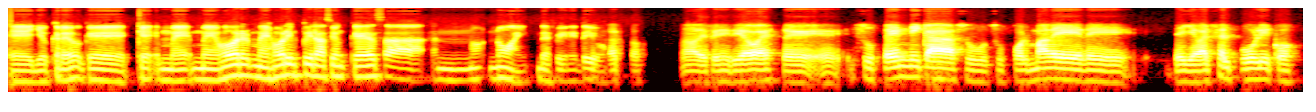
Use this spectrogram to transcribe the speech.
Eh, yo creo que, mejor, mejor inspiración que esa no, no hay, definitivo. Exacto. No, definitivo, este, su técnica, su, su forma de, de llevarse al público,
